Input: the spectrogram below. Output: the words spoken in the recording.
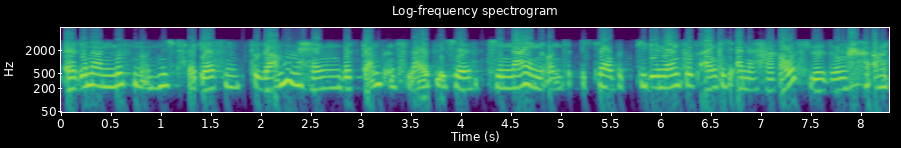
Erinnern müssen und nicht vergessen zusammenhängen bis ganz ins Leibliche hinein. Und ich glaube, die Demenz ist eigentlich eine Herauslösung aus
